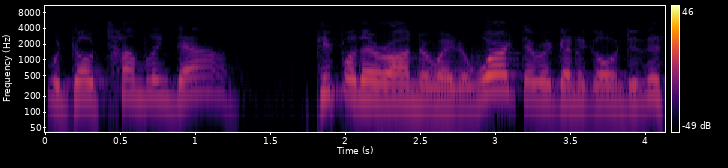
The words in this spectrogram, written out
would go tumbling down. People that were on their way to work, they were going to go into this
